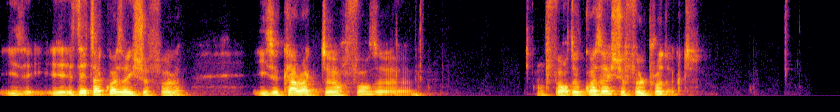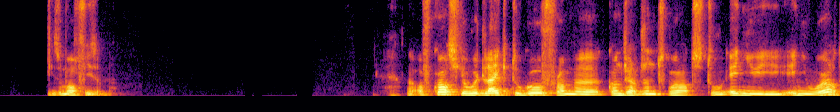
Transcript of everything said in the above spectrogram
is, zeta quasi-shuffle is a character for the, for the quasi-shuffle product isomorphism. Of course, you would like to go from uh, convergent words to any, any word.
